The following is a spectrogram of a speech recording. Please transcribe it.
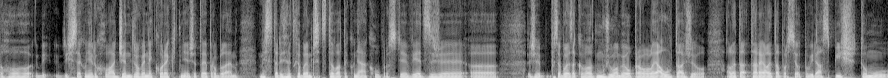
toho, kdy, když se jako někdo chová genderově nekorektně, že to je problém. My si tady hnedka budeme představovat jako nějakou prostě věc, že, uh, že se bude zakovat mužům, aby opravovali auta, že jo? ale ta, ta realita prostě odpovídá spíš tomu,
